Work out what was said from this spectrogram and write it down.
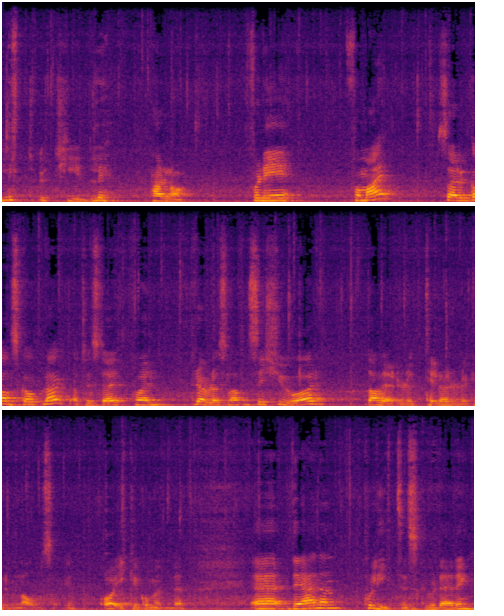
litt utydelig per nå. Fordi for meg så er det ganske opplagt at hvis du er på en prøveløslatelse i 20 år, da du, tilhører du kriminalomsorgen, og ikke kommunen din. Eh, det er en politisk vurdering.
